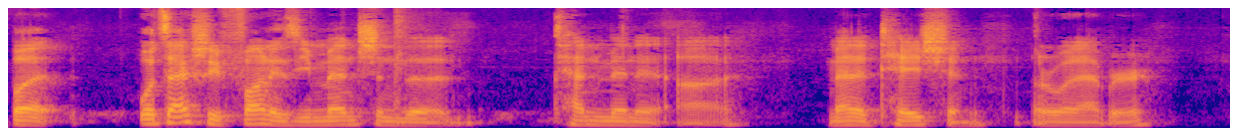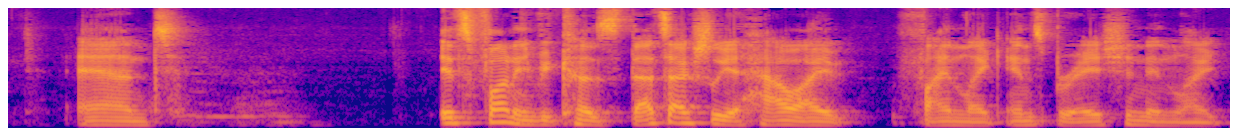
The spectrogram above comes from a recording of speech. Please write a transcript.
But what's actually fun is you mentioned the ten minute uh, meditation or whatever, and it's funny because that's actually how I find like inspiration and like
